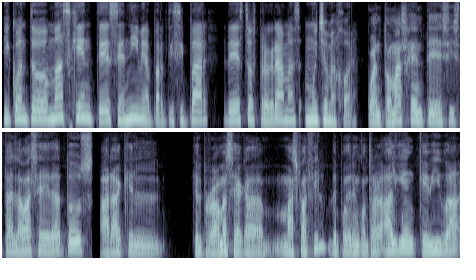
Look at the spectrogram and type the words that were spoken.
Y cuanto más gente se anime a participar de estos programas, mucho mejor. Cuanto más gente exista en la base de datos, hará que el, que el programa sea cada más fácil de poder encontrar a alguien que viva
